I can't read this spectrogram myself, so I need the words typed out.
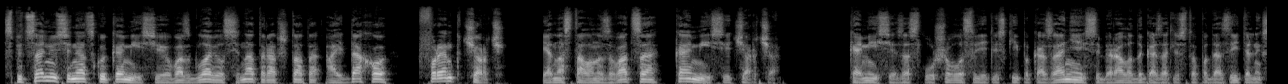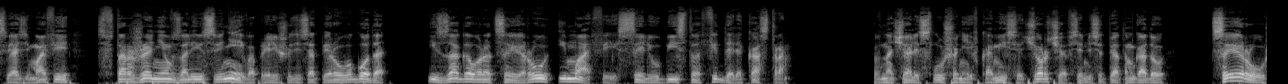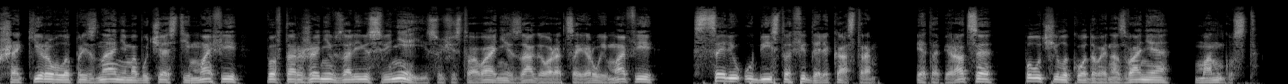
Специальную сенатскую комиссию возглавил сенатор от штата Айдахо Фрэнк Черч, и она стала называться «Комиссия Черча. Комиссия заслушивала свидетельские показания и собирала доказательства подозрительных связей мафии с вторжением в заливе свиней в апреле 1961 года – и заговора ЦРУ и мафии с целью убийства Фиделя Кастро. В начале слушаний в комиссии Чорча в 1975 году ЦРУ шокировало признанием об участии мафии во вторжении в заливе свиней и существовании заговора ЦРУ и мафии с целью убийства Фиделя Кастро. Эта операция получила кодовое название «Мангуст».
